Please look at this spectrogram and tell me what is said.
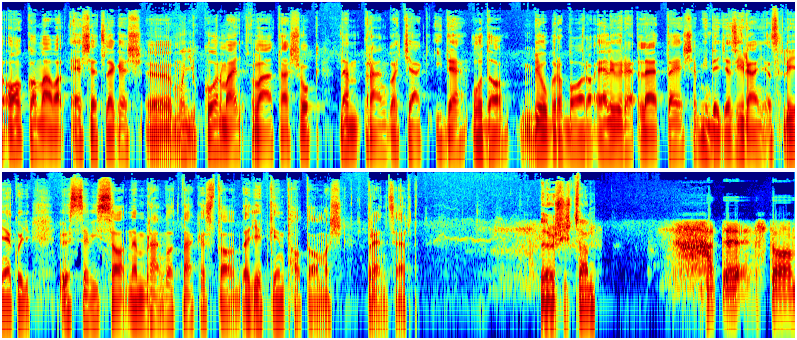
alkalmával esetleges mondjuk kormányváltások nem rángatják ide-oda, jobbra-balra, előre, le, teljesen mindegy az irány. Az lényeg, hogy össze-vissza nem rángatnák ezt a egyébként hatalmas rendszert. Vörös István? Hát ezt a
